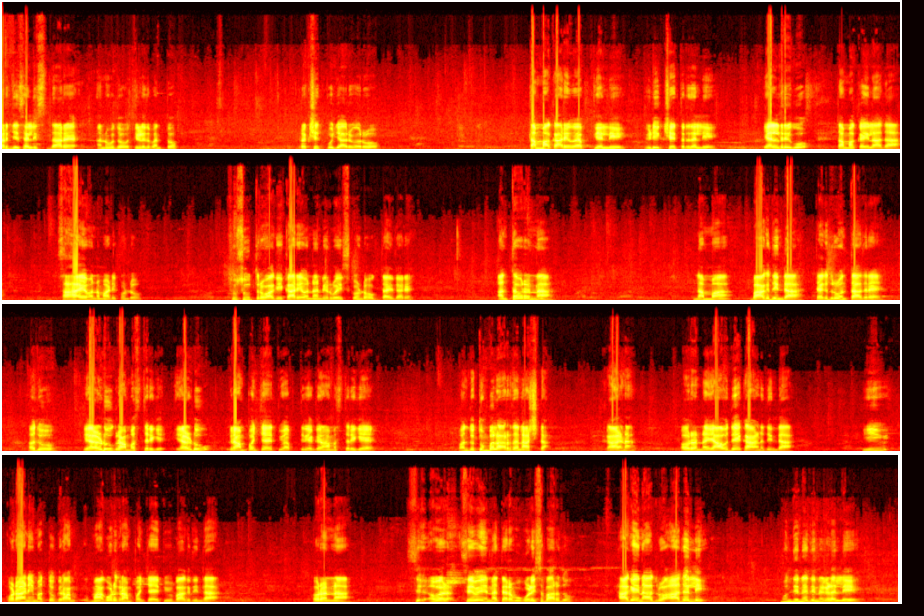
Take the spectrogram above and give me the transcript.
ಅರ್ಜಿ ಸಲ್ಲಿಸಿದ್ದಾರೆ ಅನ್ನುವುದು ತಿಳಿದು ಬಂತು. ರಕ್ಷಿತ್ ಪೂಜಾರಿಯವರು ತಮ್ಮ ಕಾರ್ಯವ್ಯಾಪ್ತಿಯಲ್ಲಿ ಇಡೀ ಕ್ಷೇತ್ರದಲ್ಲಿ ಎಲ್ರಿಗೂ ತಮ್ಮ ಕೈಲಾದ ಸಹಾಯವನ್ನು ಮಾಡಿಕೊಂಡು ಸುಸೂತ್ರವಾಗಿ ಕಾರ್ಯವನ್ನು ನಿರ್ವಹಿಸಿಕೊಂಡು ಹೋಗ್ತಾ ಇದ್ದಾರೆ. ಅಂಥವರನ್ನು ನಮ್ಮ ಭಾಗದಿಂದ ತೆಗೆದ್ರು ಅಂತಾದರೆ ಅದು ಎರಡೂ ಗ್ರಾಮಸ್ಥರಿಗೆ, ಎರಡೂ ಗ್ರಾಮ ಪಂಚಾಯತ್ ವ್ಯಾಪ್ತಿಯ ಗ್ರಾಮಸ್ಥರಿಗೆ ಒಂದು ತುಂಬಲಾರದ ನಷ್ಟ. ಕಾರಣ, ಅವರನ್ನು ಯಾವುದೇ ಕಾರಣದಿಂದ ಈ ಕೊಡಾಣಿ ಮತ್ತು ಗ್ರಾಮ, ಮಾಗೋಡು ಗ್ರಾಮ ಪಂಚಾಯತ್ ವಿಭಾಗದಿಂದ ಅವರನ್ನು ಅವರ ಸೇವೆಯನ್ನು ತೆರವುಗೊಳಿಸಬಾರದು. ಹಾಗೇನಾದರೂ ಆದಲ್ಲಿ ಮುಂದಿನ ದಿನಗಳಲ್ಲಿ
